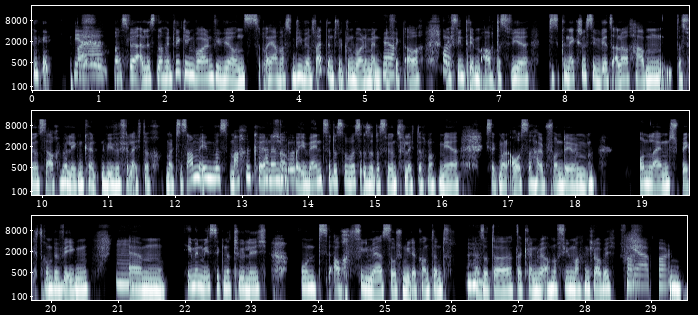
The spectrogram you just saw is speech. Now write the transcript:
ja. was wir alles noch entwickeln wollen, wie wir uns, ja, was, wie wir uns weiterentwickeln wollen im Endeffekt ja. auch. Ich finde eben auch, dass wir diese Connections, die wir jetzt alle auch haben, dass wir uns da auch überlegen könnten, wie wir vielleicht auch mal zusammen irgendwas machen können, Absolut. auch bei Events oder sowas. Also, dass wir uns vielleicht auch noch mehr, ich sag mal, außerhalb von dem Online-Spektrum bewegen. Mhm. Ähm, themenmäßig natürlich und auch viel mehr Social Media Content. Mhm. Also da, da können wir auch noch viel machen, glaube ich. Ja, voll. Mhm.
